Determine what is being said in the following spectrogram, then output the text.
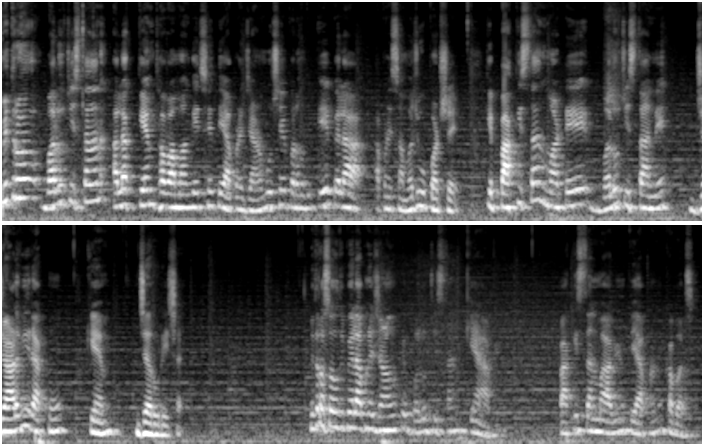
મિત્રો, બલુચિસ્તાન અલગ કેમ થવા માંગે છે તે આપણે જાણવું છે, પરંતુ એ પહેલાં આપણે સમજવું પડશે કે પાકિસ્તાન માટે બલુચિસ્તાનને જાળવી રાખવું કેમ જરૂરી છે? મિત્રો, સૌથી પહેલાં આપણે જાણવું કે બલુચિસ્તાન ક્યાં આવ્યું? પાકિસ્તાનમાં આવ્યું તે આપણને ખબર છે.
